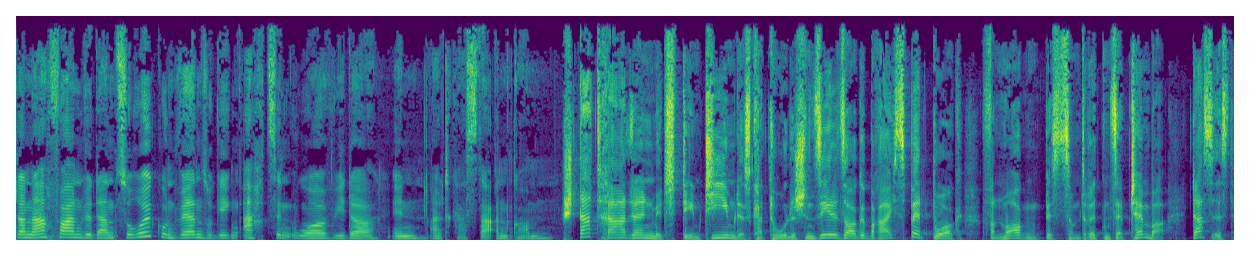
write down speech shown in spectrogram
Danach fahren wir dann zurück und werden so gegen 18 Uhr wieder in Altkaster ankommen. Stadtradeln mit dem Team des katholischen Seelsorgebereichs Bedburg von morgen bis zum 3. September. Das ist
